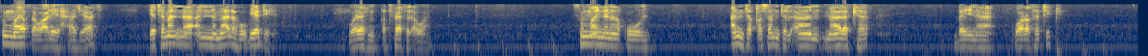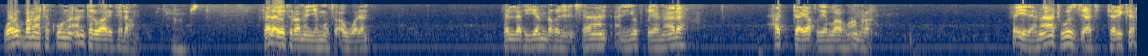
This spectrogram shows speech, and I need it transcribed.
ثم يطلع عليه حاجات يتمنى أن ماله بيده. ولكن قد فات الأوان. ثم إننا نقول أنت قسمت الآن مالك بين ورثتك وربما تكون أنت الوارث لهم. فلا يدرى من يموت أولا. فالذي ينبغي للإنسان أن يبقي ماله حتى يقضي الله أمره. فإذا مات وزعت التركة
